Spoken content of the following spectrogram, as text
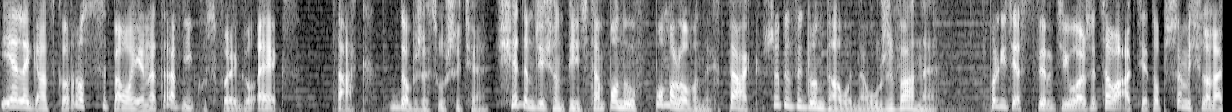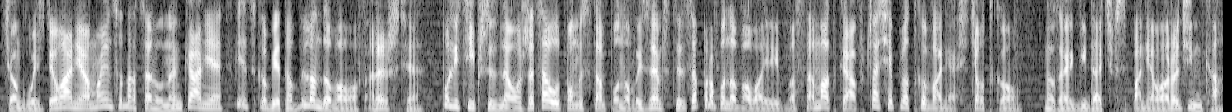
i elegancko rozsypała je na trawniku swojego ex. Tak, dobrze słyszycie. 75 tamponów pomalowanych tak, żeby wyglądały na używane. Policja stwierdziła, że cała akcja to przemyślana ciągłość działania, mająca na celu nękanie, więc kobieta wylądowała w areszcie. Policji przyznała, że cały pomysł tamponowej zemsty zaproponowała jej własna matka w czasie plotkowania z ciotką. No to jak widać wspaniała rodzinka.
